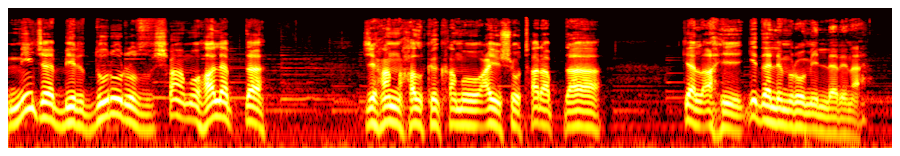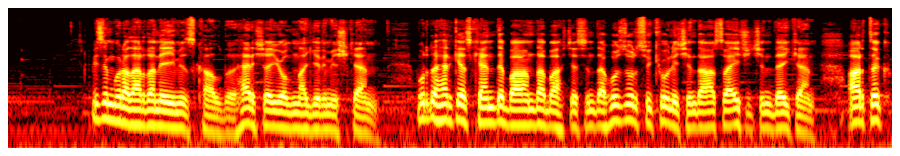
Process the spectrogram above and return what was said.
Nice bir dururuz Şamu Halep'te. Cihan halkı kamu ayşu tarapta. Gel ahi gidelim Rum illerine. Bizim buralarda neyimiz kaldı? Her şey yoluna girmişken, burada herkes kendi bağında bahçesinde huzur sükun içinde, asayiş içindeyken, artık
